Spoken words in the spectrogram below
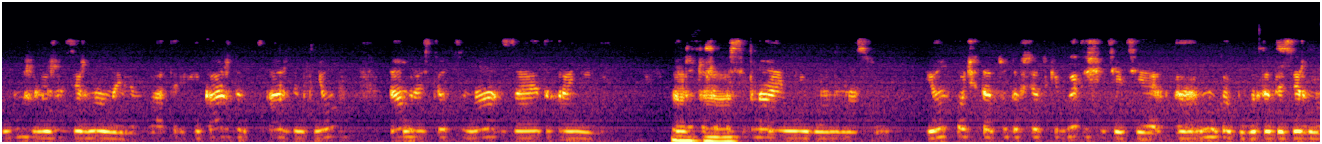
у мужа лежит зерно на элеваторе, и каждым, с каждым днем там растет цена за это хранение. А тут уже посевная у него на носу. И он хочет оттуда все-таки вытащить эти, э, ну, как бы вот это зерно.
